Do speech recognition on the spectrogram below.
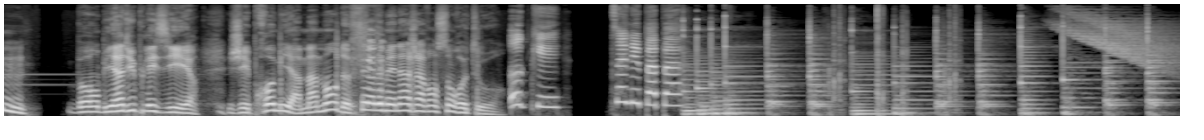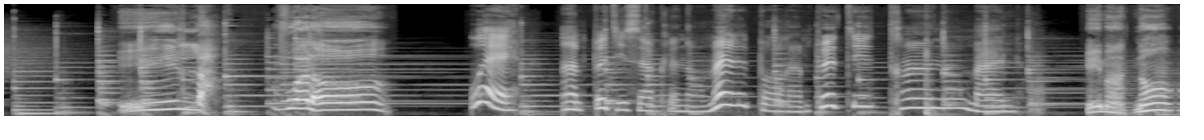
Hmm. Bon, bien du plaisir. J'ai promis à maman de faire le ménage avant son retour. Ok. Salut papa. Et là, voilà. Un petit cercle normal pour un petit train normal. Et maintenant,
